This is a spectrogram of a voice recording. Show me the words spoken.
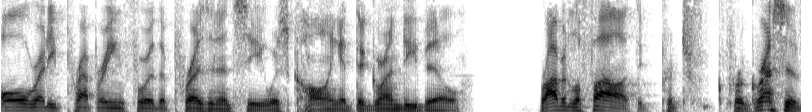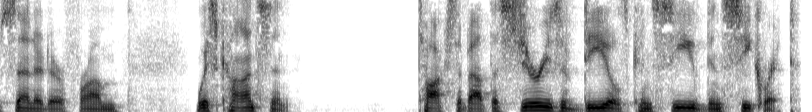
already prepping for the presidency, was calling it the Grundy bill. Robert La Follette, the pro- progressive senator from Wisconsin, talks about the series of deals conceived in secret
